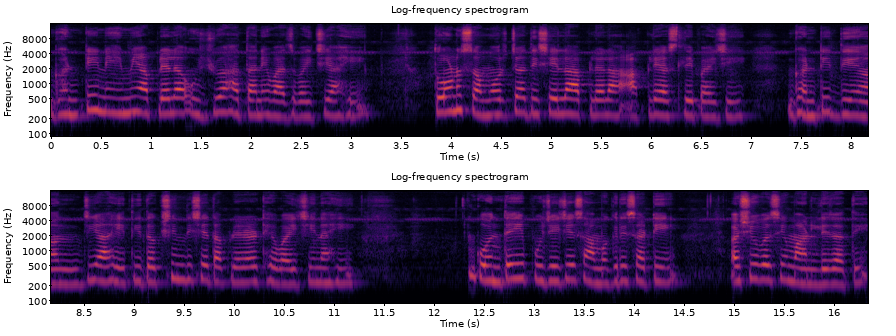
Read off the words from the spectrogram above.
घंटी नेहमी आपल्याला उजव्या हाताने वाजवायची आहे. तोंड समोरच्या दिशेला आपल्याला आपले असले पाहिजे. घंटी दि जी आहे ती दक्षिण दिशेत आपल्याला ठेवायची नाही. कोणत्याही पूजेची सामग्रीसाठी अशुभ असे मानले जाते.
